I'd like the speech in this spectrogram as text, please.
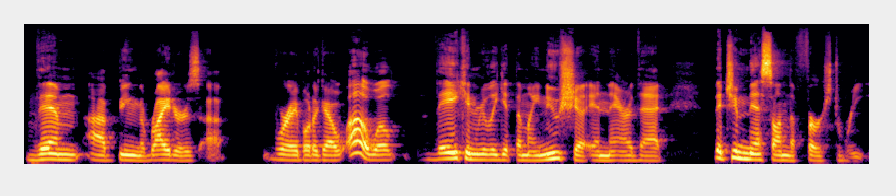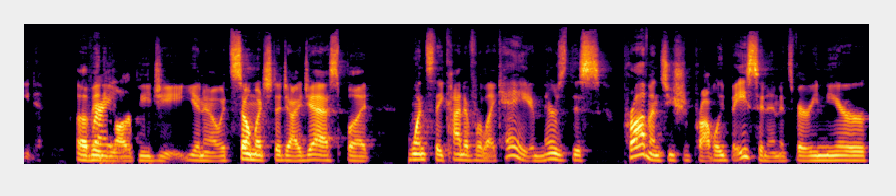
them uh, being the writers uh, were able to go, oh, well, they can really get the minutia in there that that you miss on the first read of any RPG. You know, it's so much to digest, but once they kind of were like, hey, and there's this province you should probably base it in. It's very near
